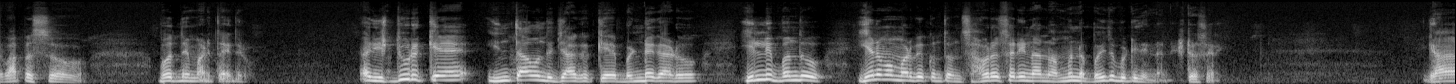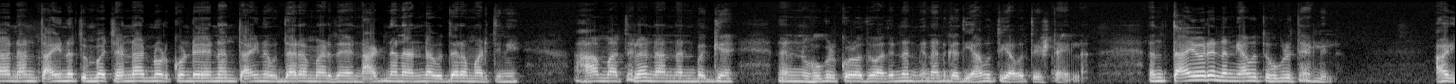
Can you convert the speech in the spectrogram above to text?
ವಾಪಸ್ಸು ಬೋಧನೆ ಮಾಡ್ತಾಯಿದ್ರು ಅದು ಇಷ್ಟು ದೂರಕ್ಕೆ ಇಂಥ ಒಂದು ಜಾಗಕ್ಕೆ ಬಂಡೆಗಾಡು ಇಲ್ಲಿ ಬಂದು ಏನಮ್ಮ ಮಾಡಬೇಕು ಅಂತ ಒಂದು ಸಾವಿರ ಸರಿ ನಾನು ಅಮ್ಮನ್ನ ಬೈದು ಬಿಟ್ಟಿದ್ದೀನಿ ನಾನು ಎಷ್ಟೋ ಸರಿ. ಈಗ ನನ್ನ ತಾಯಿನ ತುಂಬ ಚೆನ್ನಾಗಿ ನೋಡಿಕೊಂಡೆ ನನ್ನ ತಾಯಿನ ಉದ್ಧಾರ ಮಾಡಿದೆ ನಾಡನ್ನ ನಾನು ಉದ್ಧಾರ ಮಾಡ್ತೀನಿ. ಆ ಮಾತೆಲ್ಲ ನಾನು ನನ್ನ ಬಗ್ಗೆ ನನ್ನ ಹೊಗಳ್ಕೊಳ್ಳೋದು, ಅದನ್ನು ನನಗೆ ನನಗೆ ಅದು ಯಾವತ್ತೂ ಯಾವತ್ತೂ ಇಷ್ಟ ಇಲ್ಲ. ನನ್ನ ತಾಯಿಯವರೇ ನನ್ನ ಯಾವತ್ತೂ ಹೊಗಳ್ತಾ ಇರಲಿಲ್ಲ. ಅವ್ರು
